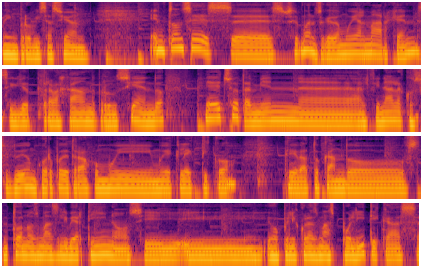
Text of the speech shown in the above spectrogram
de improvisación. Entonces, eh, bueno, se quedó muy al margen, siguió trabajando, produciendo. De hecho, también eh, al final ha constituido un cuerpo de trabajo muy, muy ecléctico que va tocando tonos más libertinos y, o películas más políticas.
